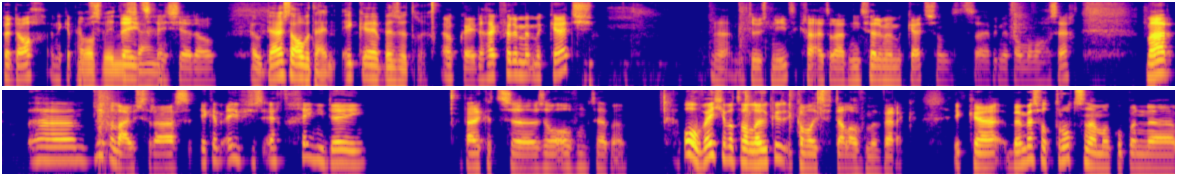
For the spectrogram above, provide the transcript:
per dag. En ik heb Hij nog steeds geen shadow. Oh, daar is de Albert Heijn. Ik eh, ben zo terug. Oké, dan ga ik verder met mijn catch. Nou, dus niet. Ik ga uiteraard niet verder met mijn catch, want dat eh, heb ik net allemaal al gezegd. Maar, ehm, lieve luisteraars, ik heb eventjes echt geen idee waar ik het eh, zo over moet hebben. Oh, weet je wat wel leuk is? Ik kan wel iets vertellen over mijn werk. Ik eh, ben best wel trots namelijk op een, eh,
